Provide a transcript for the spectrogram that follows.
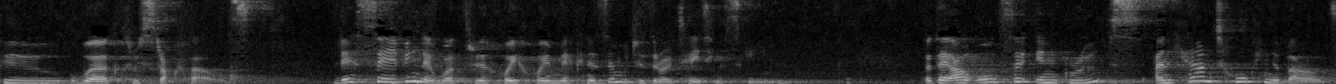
who work through stokvels. Less saving, they work through a hoi hoi mechanism, which is a rotating scheme. But they are also in groups, and here I'm talking about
